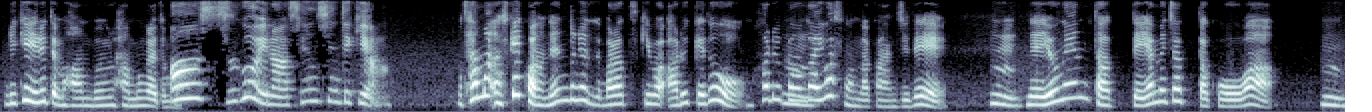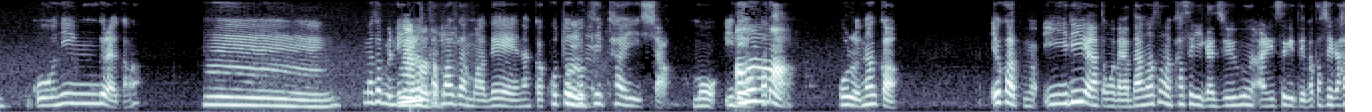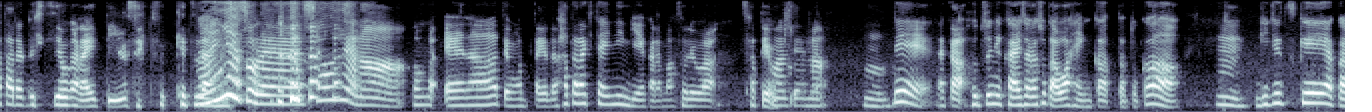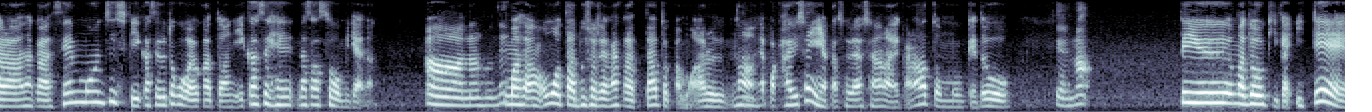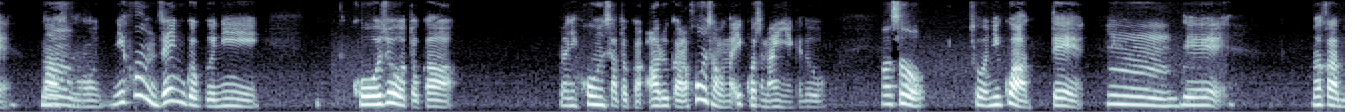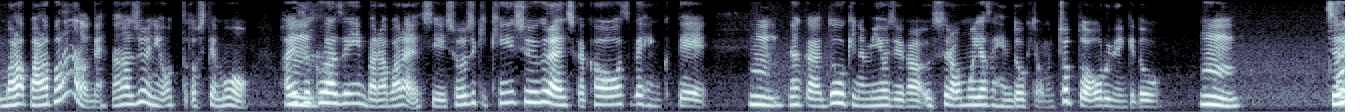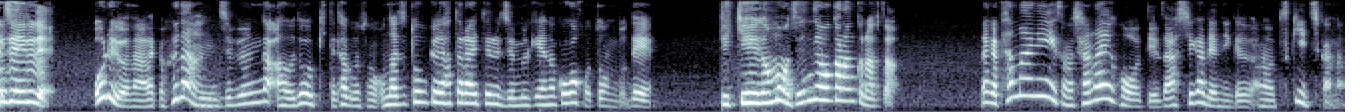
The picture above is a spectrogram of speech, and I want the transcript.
理系入れても半分、半分ぐらいと思う。あー、すごいな。先進的やな。たま、結構あの年度によってばらつきはあるけど、はるかの代はそんな感じで、うん。で、4年経って辞めちゃった子はうん。5人ぐらいかな。うーん。まあ多分理由様々で、なんか寿退社もいあ、る、ほんま。おる、なんか、よかったの、いい理由やなと思ったが、旦那さんの稼ぎが十分ありすぎて、私が働く必要がないっていう説決断何に。やそれ。幸せやな。ほんまええなーって思ったけど、働きたい人間やから、まあそれはさておき。うん。で、なんか普通に会社がちょっと合わへんかったとか、うん。技術系やから、なんか専門知識活かせるとこが良かったのに活かせへんなさそうみたいな。ああ、なるほどね。まあ、思った部署じゃなかったとかもあるな。うんやっぱ会社員やからそれはしゃあないかなと思うけど、そうやな。っていう、まあ、同期がいて、まあ、うんその、日本全国に工場とか、何、本社とかあるから、本社もな、1個じゃないんやけど、あ、そそう、2個あって、う。うん。で、なんかバラバラバラなのね。70人おったとしても、配属は全員バラバラやし、正直研修ぐらいしか顔合わせてへんくて、うん。なんか同期の名字がうっすら思い出せへん同期とかもちょっとはおるねんけど、うん。全然いるで。おるよな。だから普段うん自分が会う同期って多分その同じ東京で働いてる事務系の子がほとんどで、理系がもう全然わからんくなった。なんかたまにその社内報っていう雑誌が出んねんけど、あの月1かな。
